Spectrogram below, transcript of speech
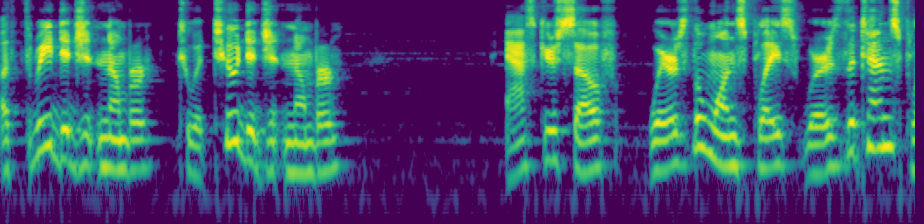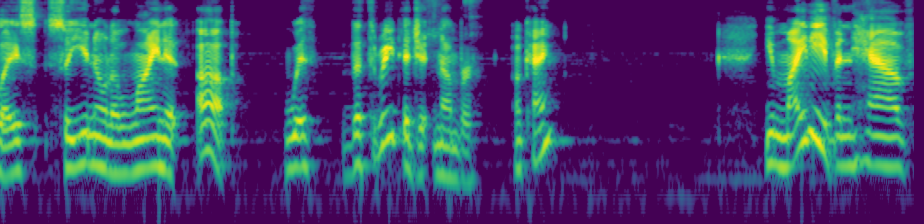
a three digit number to a two digit number, ask yourself where's the ones place, where's the tens place, so you know to line it up with the three digit number. Okay? You might even have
